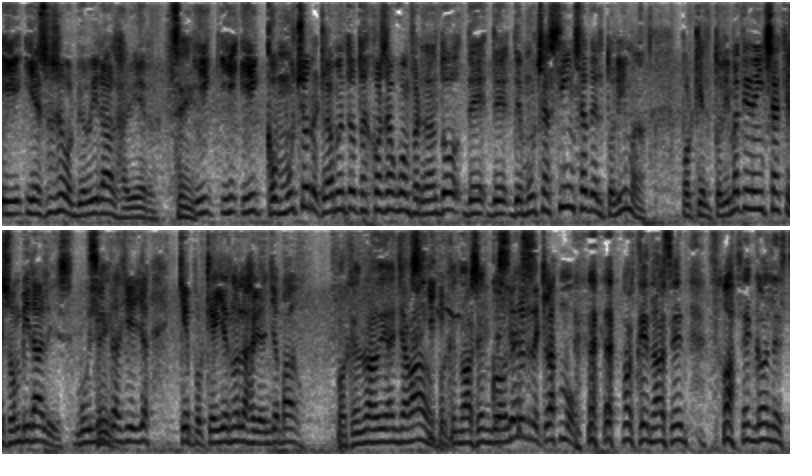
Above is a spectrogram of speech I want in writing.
Y, eso se volvió viral, Javier. Sí. Y, con mucho reclamo, entre otras cosas, Juan Fernando, de, de, muchas hinchas del Tolima. Porque el Tolima tiene hinchas que son virales, muy lindas, y ellas, que porque ellas no las habían llamado. ¿Por qué no lo habían llamado? porque no hacen goles? Ese el reclamo. porque no hacen, no hacen goles.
